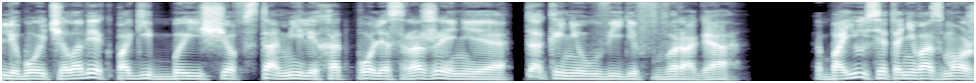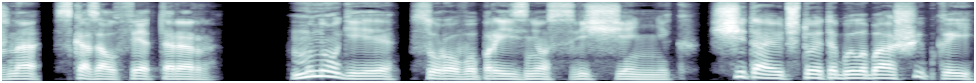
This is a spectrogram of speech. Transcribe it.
Любой человек погиб бы еще в ста милях от поля сражения, так и не увидев врага. «Боюсь, это невозможно», — сказал Феттерер. «Многие», — сурово произнес священник, «считают, что это было бы ошибкой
